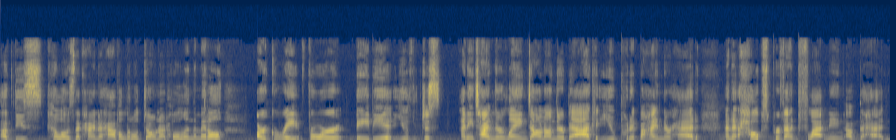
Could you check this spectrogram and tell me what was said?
of these pillows that kind of have a little donut hole in the middle are great for baby. You just anytime they're laying down on their back, you put it behind their head and it helps prevent flattening of the head.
